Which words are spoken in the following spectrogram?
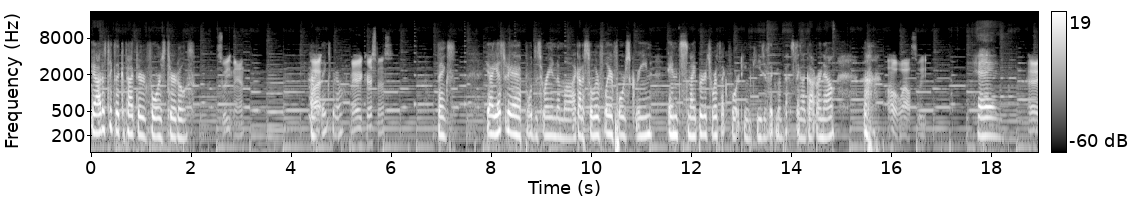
Yeah, I'll just take the compactor forest turtles. Sweet man. Alright. thanks, bro. Merry Christmas. Thanks. Yeah, yesterday I pulled this random, uh, I got a solar flare force screen, and it's sniper. It's worth like 14 keys. It's like my best thing I got right now. Oh wow, sweet. Hey. Hey.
